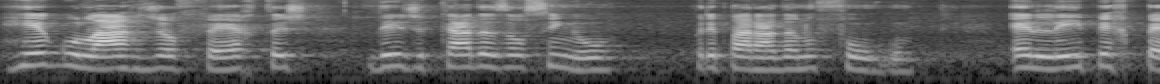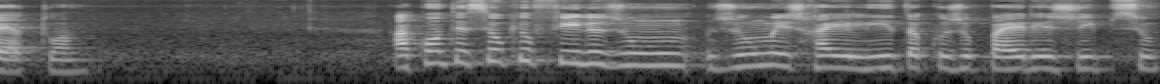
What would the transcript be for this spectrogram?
regular de ofertas dedicadas ao Senhor, preparada no fogo. É lei perpétua. Aconteceu que o filho de, um, de uma israelita, cujo pai era egípcio,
